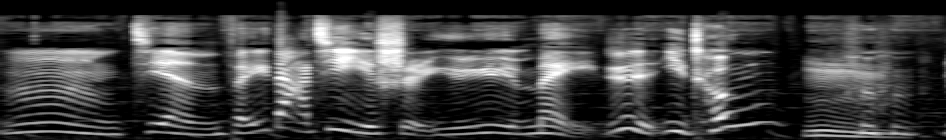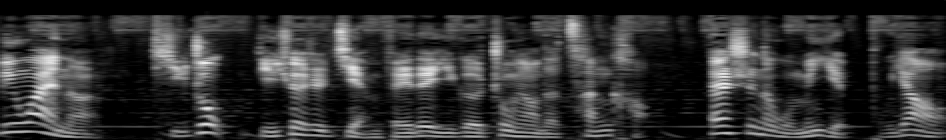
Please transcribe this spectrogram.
嗯，减肥大计始于每日一称。嗯，另外呢，体重的确是减肥的一个重要的参考，但是呢，我们也不要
